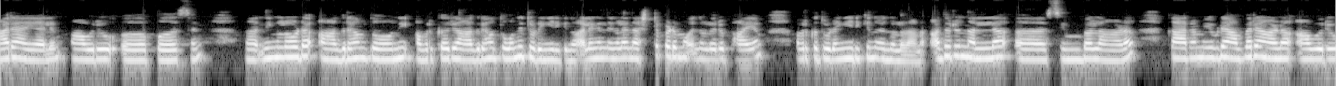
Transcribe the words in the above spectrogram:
ആരായാലും ആ ഒരു പേഴ്സൺ നിങ്ങളോട് ആഗ്രഹം തോന്നി അവർക്ക് ഒരു ആഗ്രഹം തോന്നി തുടങ്ങിയിരിക്കുന്നു. അല്ലെങ്കിൽ നിങ്ങളെ നഷ്ടപ്പെടുമോ എന്നുള്ളൊരു ഭയം അവർക്ക് തുടങ്ങിയിരിക്കുന്നു എന്നുള്ളതാണ്. അതൊരു നല്ല സിമ്പിൾ ആണ്. കാരണം ഇവിടെ അവരാണ് ആ ഒരു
